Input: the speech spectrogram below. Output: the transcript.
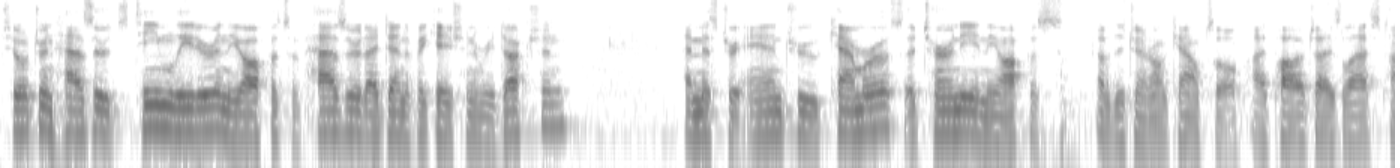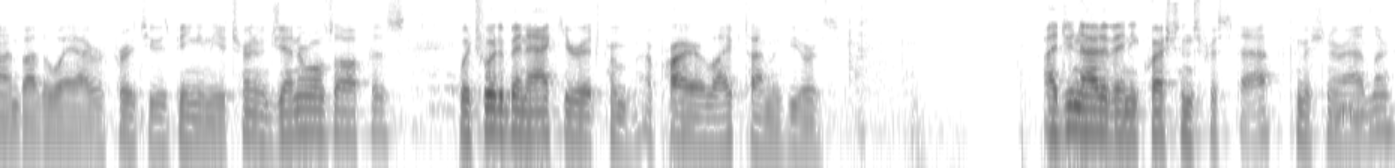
Children Hazards Team Leader in the Office of Hazard Identification and Reduction, and Mr. Andrew Camaros, Attorney in the Office of the General Counsel. I apologize last time, by the way, I referred to you as being in the Attorney General's office, which would have been accurate from a prior lifetime of yours. I do not have any questions for staff. Commissioner Adler?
